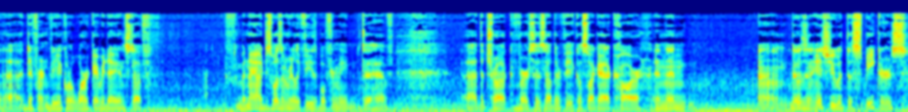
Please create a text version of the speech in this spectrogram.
a different vehicle to work every day and stuff. But now it just wasn't really feasible for me to have uh, the truck versus other vehicles. So I got a car, and then um, there was an issue with the speakers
